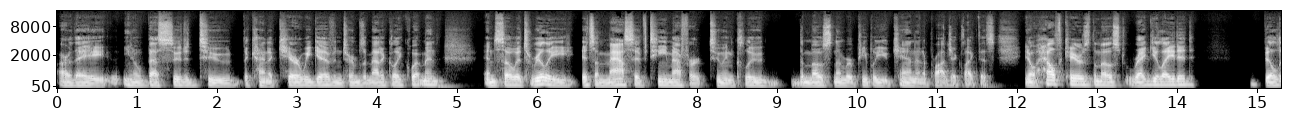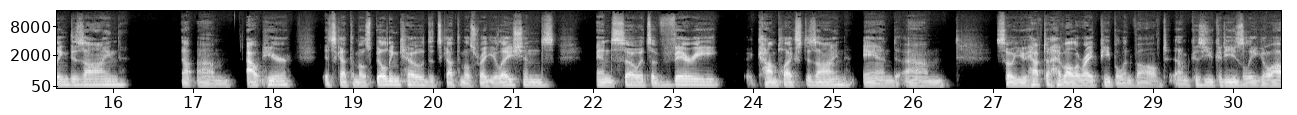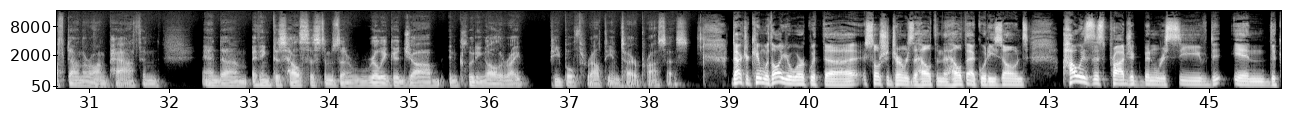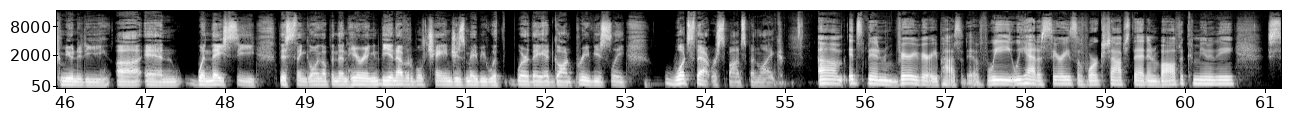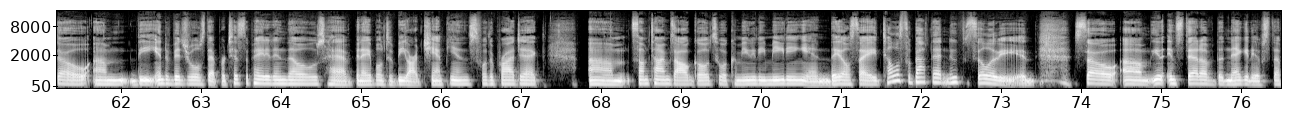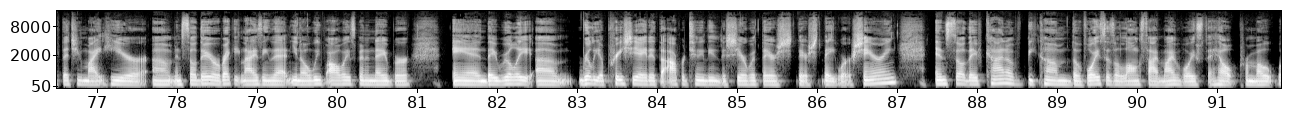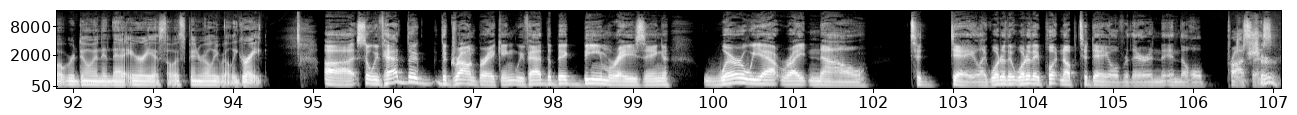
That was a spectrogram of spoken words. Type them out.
Are they, you know, best suited to the kind of care we give in terms of medical equipment? And so it's really it's a massive team effort to include the most number of people you can in a project like this. You know, healthcare is the most regulated building design uh, um, out here. It's got the most building codes. It's got the most regulations, and so it's a very complex design. And um, so you have to have all the right people involved because um, you could easily go off down the wrong path and and um, I think this health system has done a really good job, including all the right people throughout the entire process. Dr. Kim, with all your work with the social determinants of health and the health equity zones, how has this project been received in the community? Uh, and when they see this thing going up and then hearing the inevitable changes, maybe with where they had gone previously, what's that response been like? Um, it's been very, very positive. We we had a series of workshops that involved the community. So um, the individuals that participated in those have been able to be our champions for the project. Um, sometimes I'll go to a community meeting and they'll say, "Tell us about that new facility." And so um, instead of the negative stuff that you might hear, um, and so they are recognizing that you know we've always been a neighbor, and they really um, really appreciated the opportunity to share what their, their they were sharing and so they've kind of become the voices alongside my voice to help promote what we're doing in that area so it's been really really great. Uh, so we've had the the groundbreaking we've had the big beam raising. Where are we at right now today? Like what are they what are they putting up today over there in the, in the whole process? Sure.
